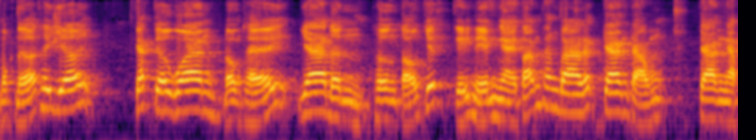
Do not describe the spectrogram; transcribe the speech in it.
một nửa thế giới, các cơ quan, đoàn thể, gia đình thường tổ chức kỷ niệm ngày 8 tháng 3 rất trang trọng, tràn ngập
